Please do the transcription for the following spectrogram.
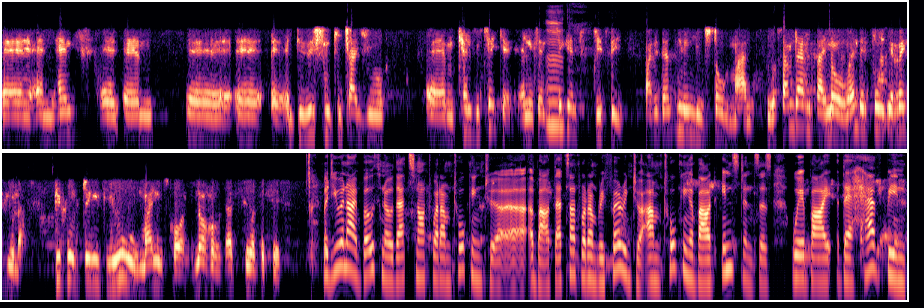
uh, and hence uh, um, uh, uh, a decision to charge you um, can be taken, and it can mm. be taken to GC, but it doesn't mean you stole money. Because sometimes I know when they say irregular, people think you money is gone. No, that's not the case. But you and I both know that's not what I'm talking to uh, uh, about. That's not what I'm referring to. I'm talking about instances whereby there have been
